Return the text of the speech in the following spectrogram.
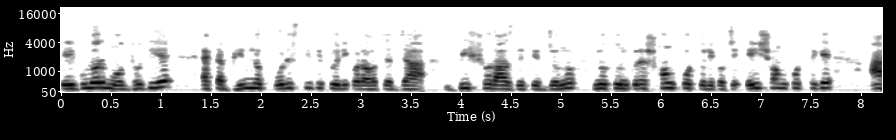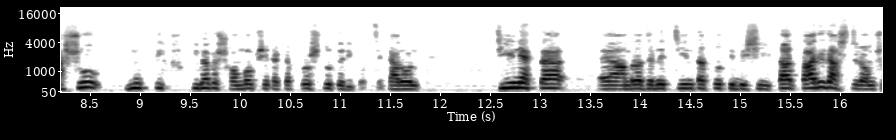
এইগুলোর মধ্য দিয়ে একটা ভিন্ন পরিস্থিতি তৈরি করা হচ্ছে, যা বিশ্ব রাজনীতির জন্য নতুন করে সংকট তৈরি করছে। এই সংকট থেকে আশু মুক্তি কীভাবে সম্ভব সেটা একটা প্রশ্ন তৈরি করছে। কারণ চীন একটা আমরা জানি চীন তার প্রতিবেশী, তার, তারই রাষ্ট্রের অংশ।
